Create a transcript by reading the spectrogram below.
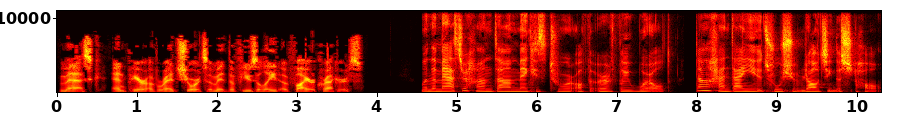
mask, and pair of red shorts amid the fusillade of firecrackers. When the master Handan makes his tour of the earthly world, 当邯郸爷出巡绕境的时候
